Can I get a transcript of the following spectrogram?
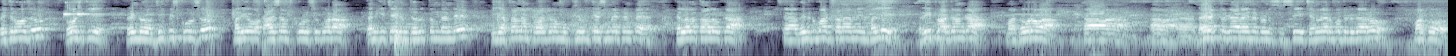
ప్రతిరోజు రోజుకి రెండు జీపీ స్కూల్స్ మరియు ఒక ఆశ్రమ స్కూల్స్ కూడా తనిఖీ చేయడం జరుగుతుందండి. ఈ ఎఫ్ఎల్ఎం ప్రోగ్రాం ముఖ్య ఉద్దేశం ఏంటంటే పిల్లల తాలూకా వెనుకబాటుతనాన్ని మళ్ళీ రీప్రోగ్రామ్గా మా గౌరవ డైరెక్టర్ గారు అయినటువంటి శ్రీ- శ్రీ చెనవేరభద్రుడు గారు మాకు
